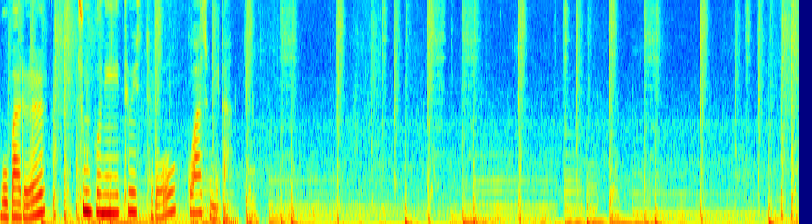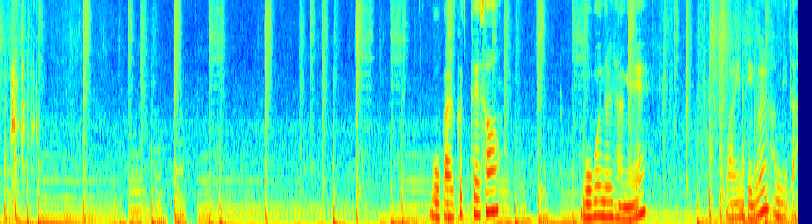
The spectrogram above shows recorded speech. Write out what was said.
모발을 충분히 트위스트로 꼬아줍니다. 모발 끝에서 모근을 향해 와인딩을 합니다.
